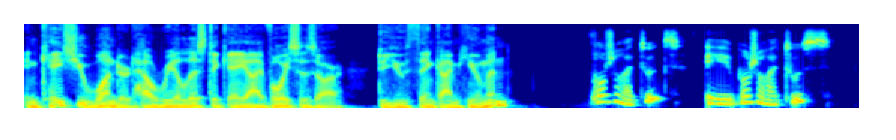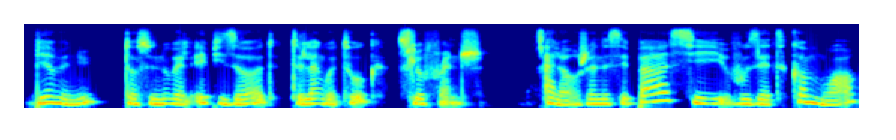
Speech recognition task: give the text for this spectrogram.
in case you wondered how realistic AI voices are, do you think I'm human? Bonjour à toutes et bonjour à tous. Bienvenue dans ce nouvel épisode de Langua Talk Slow French. Alors, je ne sais pas si vous êtes comme moi,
